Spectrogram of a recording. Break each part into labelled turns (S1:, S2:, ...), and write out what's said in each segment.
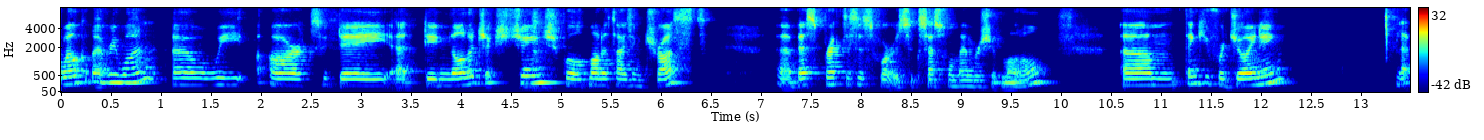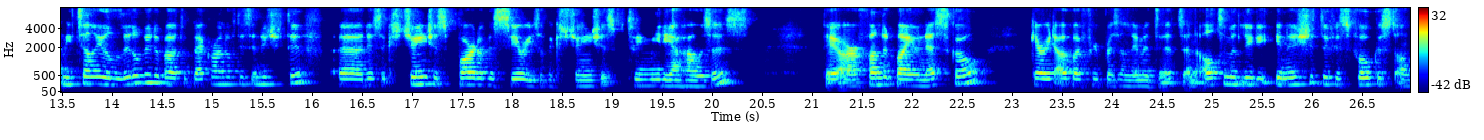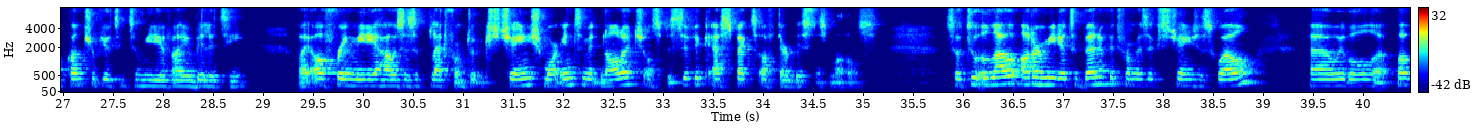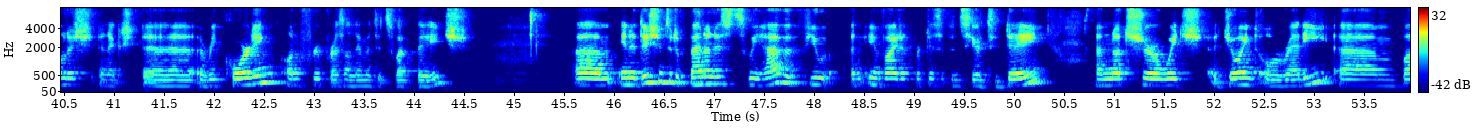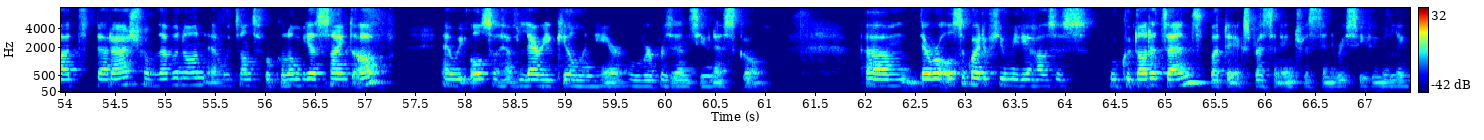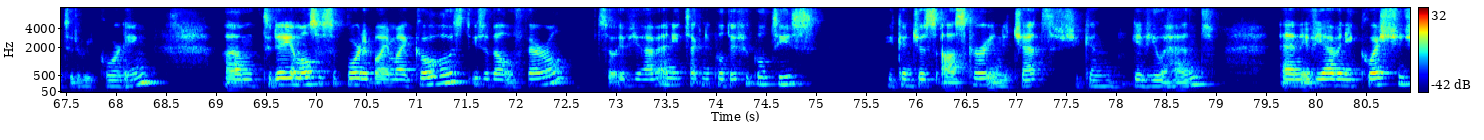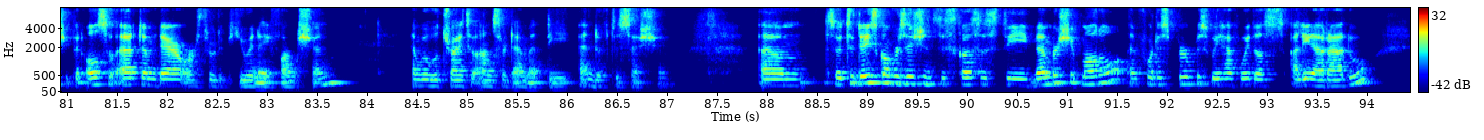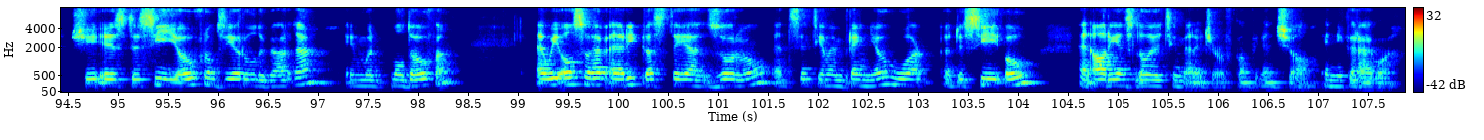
S1: welcome everyone. Uh, we are today at the knowledge exchange called Monetizing Trust, uh, best practices for a successful membership model. Um, thank you for joining. Let me tell you a little bit about the background of this initiative. Uh, this exchange is part of a series of exchanges between media houses. They are funded by UNESCO, carried out by Free Press Unlimited, and ultimately the initiative is focused on contributing to media viability by offering media houses a platform to exchange more intimate knowledge on specific aspects of their business models. So to allow other media to benefit from this exchange as well, uh, we will uh, publish an uh, a recording on Free Press Unlimited's webpage. Um, in addition to the panelists, we have a few invited participants here today. I'm not sure which joined already, um, but Daraj from Lebanon and Mutante for Colombia signed up. And we also have Larry Kilman here, who represents UNESCO. Um, there were also quite a few media houses who could not attend, but they expressed an interest in receiving the link to the recording. Um, today, I'm also supported by my co-host, Isabel O'Farrell. So if you have any technical difficulties, you can just ask her in the chat. She can give you a hand. And if you have any questions, you can also add them there or through the Q&A function. And we will try to answer them at the end of the session. Um, so today's conversation discusses the membership model. And for this purpose, we have with us Alina Radu. She is the CEO from Ziarul de Garda in Moldova. And we also have Enrique Gasteazoro and Cynthia Membreño, who are uh, the CEO and audience loyalty manager of Confidencial in Nicaragua.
